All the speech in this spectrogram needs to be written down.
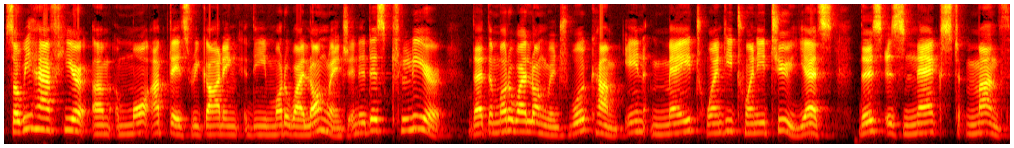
So we have here um, more updates regarding the Model Y long range, and it is clear that the Model Y long range will come in May 2022. Yes, this is next month.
